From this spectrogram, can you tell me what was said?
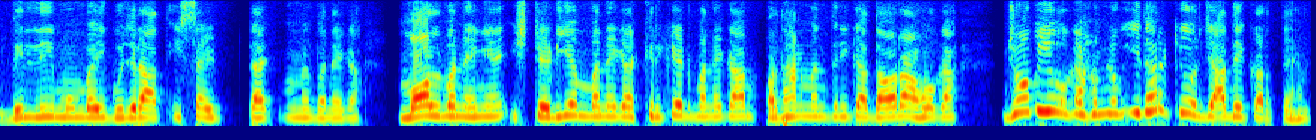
दिल्ली, मुंबई, गुजरात, इस साइड में बनेगा, मॉल बनेंगे, स्टेडियम बनेगा, क्रिकेट बनेगा, प्रधानमंत्री का दौरा होगा, जो भी होगा, हम लोग इधर की ओर ज़्यादा करते हैं।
